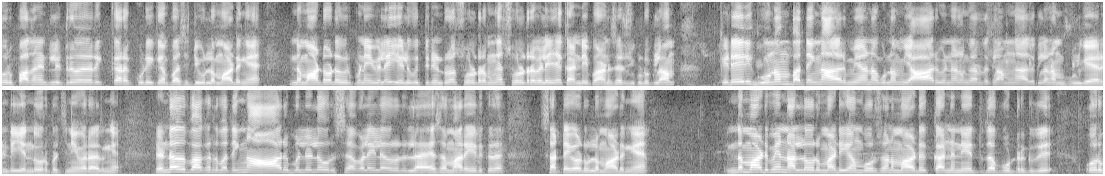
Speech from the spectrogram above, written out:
ஒரு பதினெட்டு லிட்டர் வரைக்கும் கறக்கூடிய கெப்பாசிட்டி உள்ள மாடுங்க. இந்த மாட்டோட விற்பனை விலை எழுபத்தி ரெண்டு ரூபா சொல்கிறவங்க சொல்கிற விலையை கண்டிப்பாக அனுசரித்து கொடுக்கலாம். கிடையாது குணம் பார்த்திங்கன்னா அருமையான குணம். யார் வேணாலும் கறந்துக்கலாமுங்க. அதுக்கெலாம் நம்ம ஃபுல் கேரண்டி எந்த ஒரு பிரச்சனையும் வராதுங்க. ரெண்டாவது பார்க்குறது பார்த்திங்கன்னா ஆறு பல்லில் ஒரு செவலையில் ஒரு லேசாக மறை இருக்கிற சட்டையோடு உள்ள மாடுங்க. இந்த மாடுமே நல்ல ஒரு மடி அம்போர்ஸான மாடு. கண்ணு நேற்று தான் போட்டிருக்குது. ஒரு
